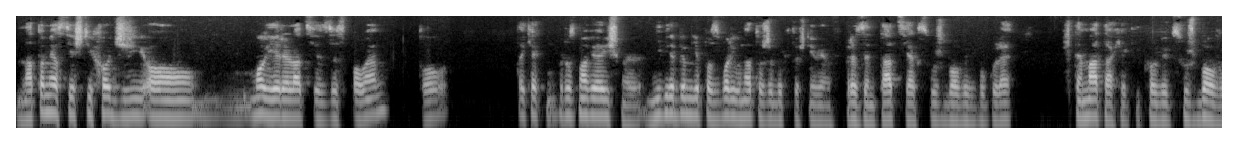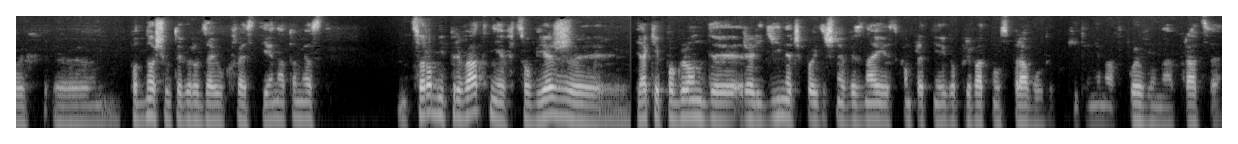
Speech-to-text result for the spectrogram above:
Natomiast jeśli chodzi o moje relacje z zespołem, to tak jak rozmawialiśmy, nigdy bym nie pozwolił na to, żeby ktoś, nie wiem, w prezentacjach służbowych, w ogóle w tematach jakichkolwiek służbowych e, podnosił tego rodzaju kwestie. Natomiast co robi prywatnie, w co wierzy, jakie poglądy religijne czy polityczne wyznaje, jest kompletnie jego prywatną sprawą, dopóki to nie ma wpływu na pracę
